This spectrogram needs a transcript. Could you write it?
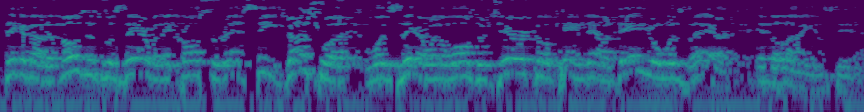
Think about it. Moses was there when they crossed the Red Sea. Joshua was there when the walls of Jericho came down. Daniel was there in the lion's den.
